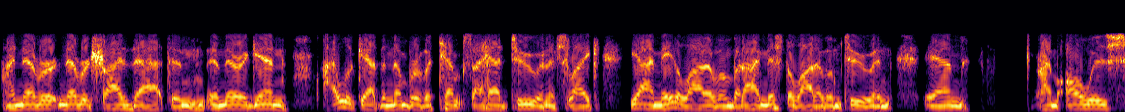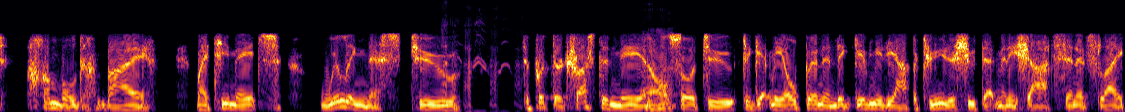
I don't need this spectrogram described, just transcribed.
I never never tried that and and there again I look at the number of attempts I had too and it's like yeah I made a lot of them but I missed a lot of them too and and I'm always humbled by my teammates willingness to to put their trust in me and uh-huh. also to to get me open and to give me the opportunity to shoot that many shots and it's like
